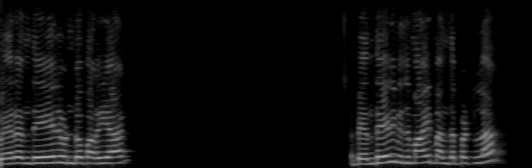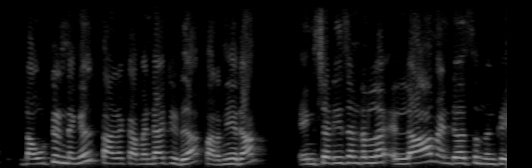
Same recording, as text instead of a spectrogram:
വേറെ എന്തേലും ഉണ്ടോ പറയാൻ? അപ്പൊ എന്തേലും ഇതുമായി ബന്ധപ്പെട്ടുള്ള ഡൗട്ട് ഉണ്ടെങ്കിൽ താഴെ കമന്റ് ആയിട്ട് ഇടുക പറഞ്ഞുതരാം. എം സ്റ്റഡി സെന്ററിലെ എല്ലാ മെന്റേഴ്സും നിങ്ങൾക്ക്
